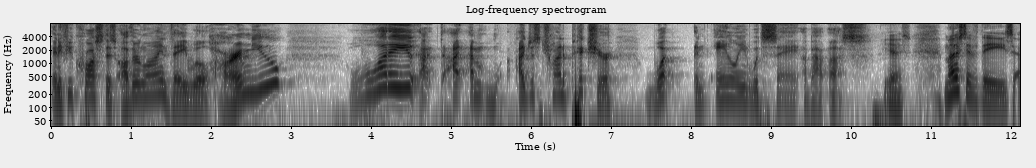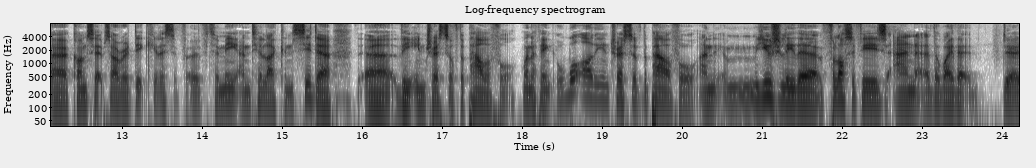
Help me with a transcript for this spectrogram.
And if you cross this other line, they will harm you? What are you? I, I, I'm, I'm just trying to picture what an alien would say about us. Yes. Most of these uh, concepts are ridiculous f- to me until I consider uh, the interests of the powerful. When I think, what are the interests of the powerful? And um, usually the philosophies and uh, the way that uh,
